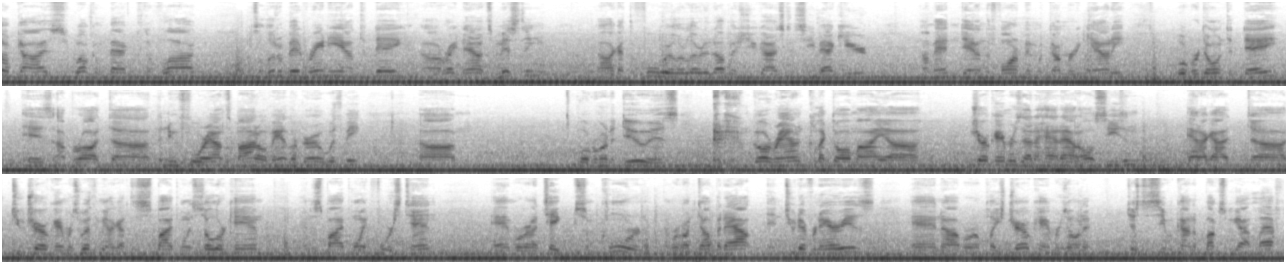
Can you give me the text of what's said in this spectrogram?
up guys? Welcome back to the vlog. It's a little bit rainy out today. Uh, right now it's misting. Uh, I got the four-wheeler loaded up as you guys can see back here. I'm heading down the farm in Montgomery County. What we're doing today is I brought uh, the new four ounce bottle of Antler Grow with me. Um, what we're going to do is go around, collect all my uh, trail cameras that I had out all season. And I got uh, two trail cameras with me. I got the SpyPoint Solar Cam and the SpyPoint Force 10. And we're going to take some corn and we're going to dump it out in two different areas. And uh, we're to place trail cameras on it just to see what kind of bucks we got left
